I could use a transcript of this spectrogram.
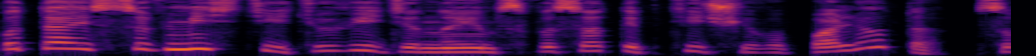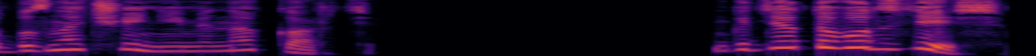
пытаясь совместить увиденное им с высоты птичьего полета с обозначениями на карте. «Где-то вот здесь»,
